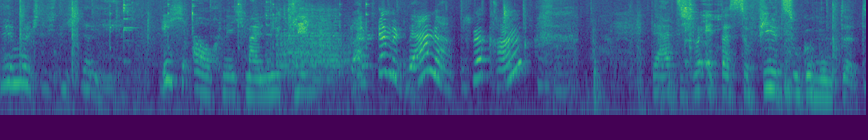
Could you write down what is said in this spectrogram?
den möchte ich nicht erleben. Ich auch nicht, mein Liebling. Was ist denn mit Werner? Ist er krank? Der hat sich wohl etwas zu viel zugemutet.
